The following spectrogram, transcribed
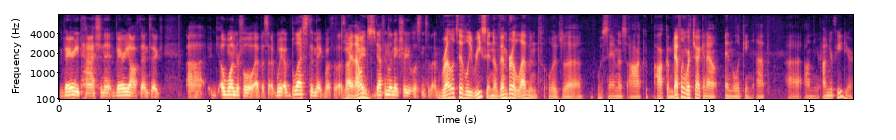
very passionate, very authentic. Uh, a wonderful episode. We are blessed to make both of those. Yeah, I, that I one's- definitely make sure you listen to them. Relatively recent, November 11th was uh was Samson Occom. Definitely worth checking out and looking up uh, on your on your feed here.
